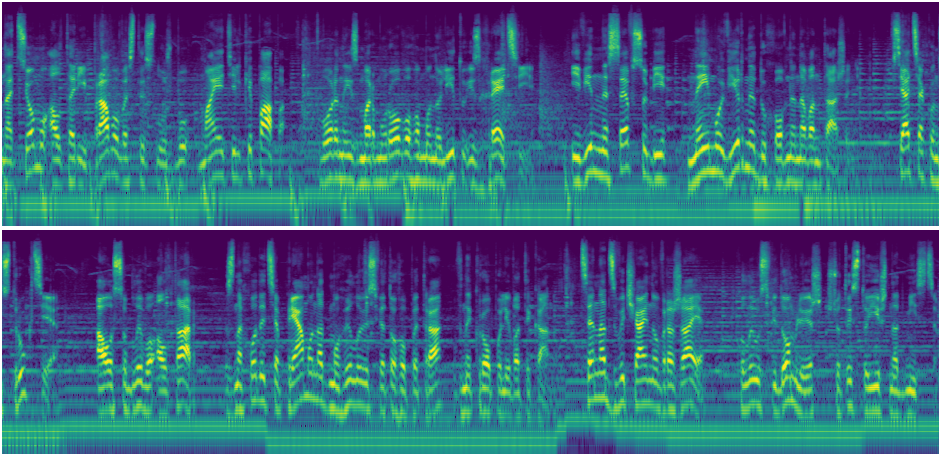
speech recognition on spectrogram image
На цьому алтарі право вести службу має тільки папа, творений з мармурового моноліту із Греції, і він несе в собі неймовірне духовне навантаження. Вся ця конструкція, а особливо алтар, знаходиться прямо над могилою святого Петра в некрополі Ватикану. Це надзвичайно вражає, коли усвідомлюєш, що ти стоїш над місцем,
